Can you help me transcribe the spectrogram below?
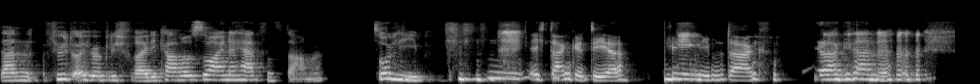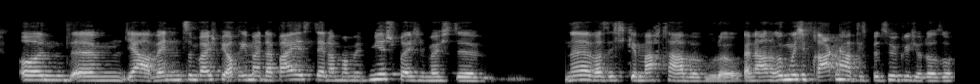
dann fühlt euch wirklich frei. Die Caro ist so eine Herzensdame. So lieb. Ich danke dir. Vielen lieben Dank. Ja, gerne. Und ähm, ja, wenn zum Beispiel auch jemand dabei ist, der nochmal mit mir sprechen möchte, ne, was ich gemacht habe oder keine Ahnung, irgendwelche Fragen hat diesbezüglich oder so,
